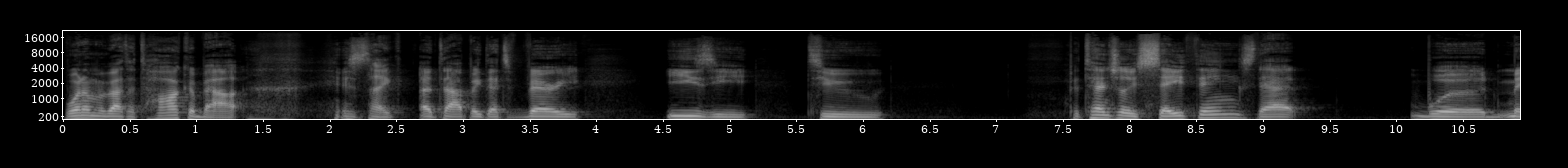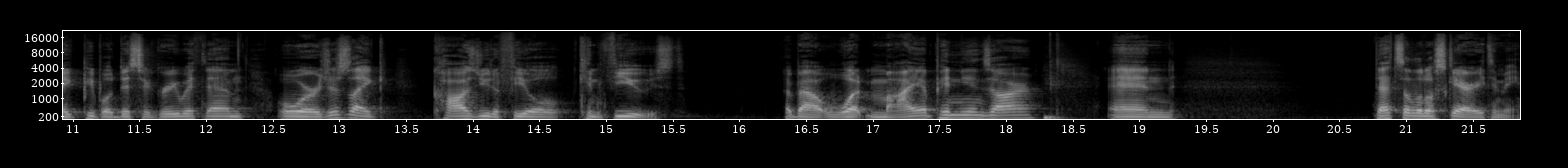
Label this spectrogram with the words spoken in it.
what I'm about to talk about is like a topic that's very easy to potentially say things that would make people disagree with them or just like cause you to feel confused about what my opinions are. And that's a little scary to me.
